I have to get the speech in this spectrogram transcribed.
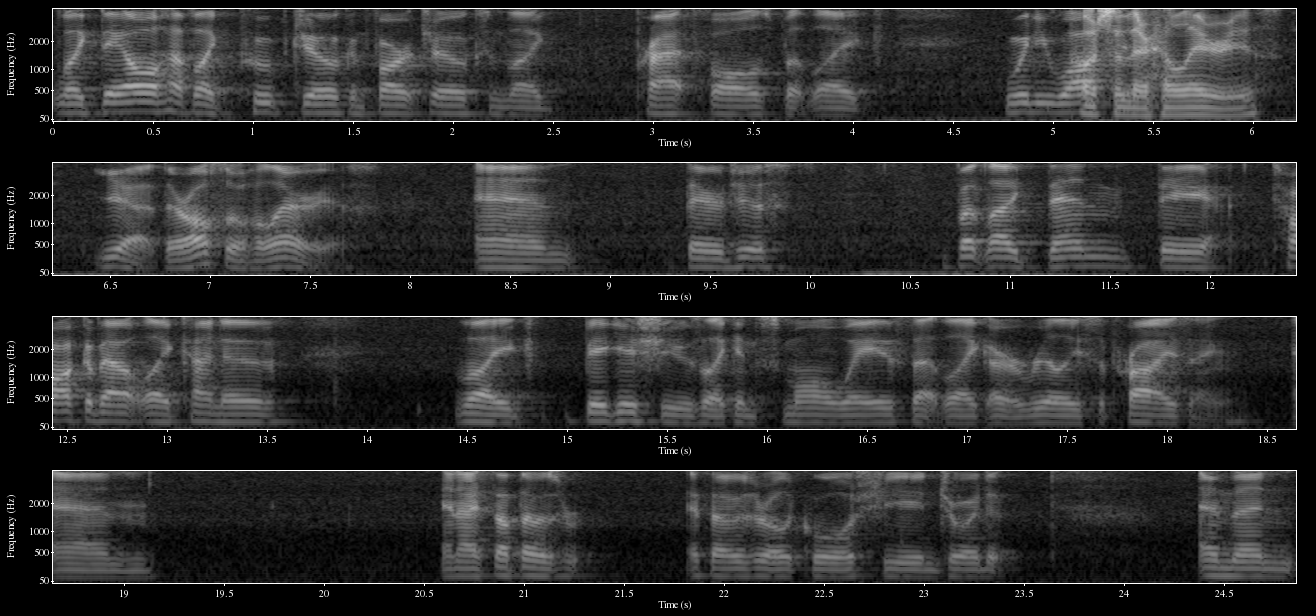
like they all have like poop joke and fart jokes and like pratfalls, but like when you watch Oh, so it- they're hilarious. yeah, they're also hilarious. And they're just but like then they talk about like kind of like big issues like in small ways that like are really surprising. And and I thought that was I thought it was really cool. She enjoyed it. And then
